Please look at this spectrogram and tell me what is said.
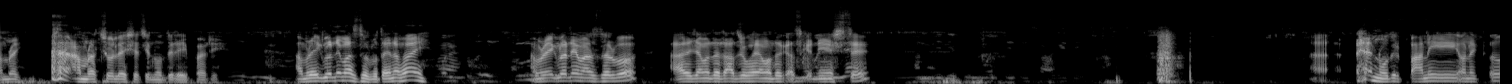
আমরা আমরা চলে এসেছি নদীর এই পারে আমরা এগুলো নিয়ে মাছ ধরবো তাই না ভাই? আমরা এগুলো নিয়ে মাছ ধরবো। আর এই যে আমাদের রাজু ভাই আমাদের কাছকে নিয়ে এসছে। নদীর পানি অনেক ও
